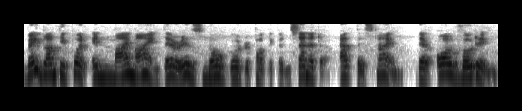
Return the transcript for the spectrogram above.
very bluntly put, in my mind, there is no good Republican senator at this time they're all voting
